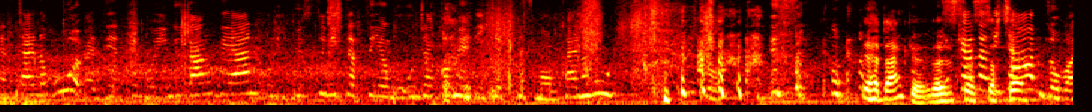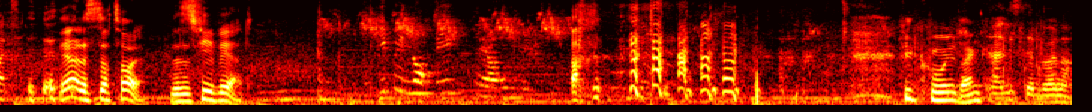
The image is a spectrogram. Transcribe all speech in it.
hätte keine Ruhe, wenn Sie jetzt irgendwo hingegangen wären und ich wüsste nicht, dass Sie irgendwo unterkommen, hätte ich jetzt bis morgen keine Ruhe. So, ist so. Ja, danke. Das Ich kann das nicht haben, sowas. Ja, das ist doch toll. Das ist viel wert. Gib Ihnen noch Wegzehr um mich. Wie cool, danke. Da ist der Burner.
